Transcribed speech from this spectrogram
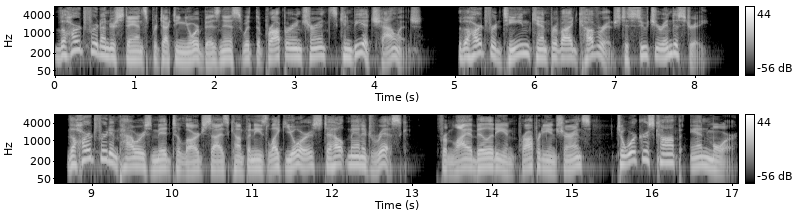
The Hartford understands protecting your business with the proper insurance can be a challenge. The Hartford team can provide coverage to suit your industry. The Hartford empowers mid to large size companies like yours to help manage risk, from liability and property insurance to workers' comp and more.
